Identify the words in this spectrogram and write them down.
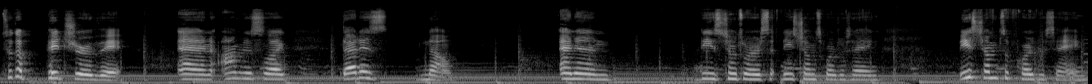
took a picture of it, and I'm just like, that is no. And then these Trump supporters, these Trump supporters were saying, these Trump supporters were saying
